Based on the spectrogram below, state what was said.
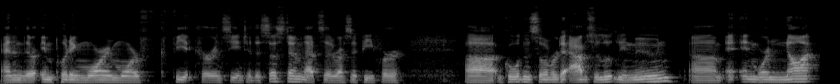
and then they're inputting more and more fiat currency into the system. That's a recipe for uh, gold and silver to absolutely moon. Um, and, and we're not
